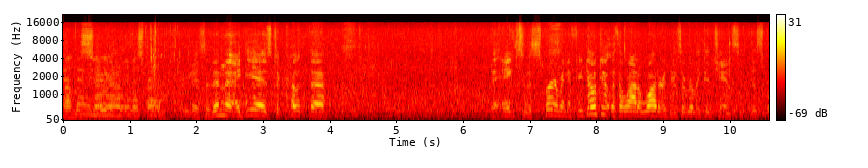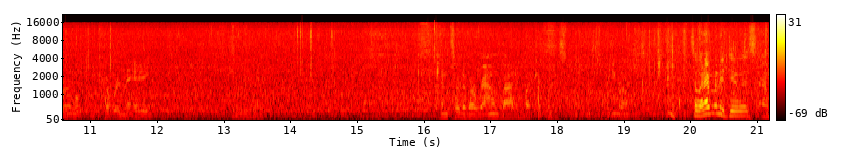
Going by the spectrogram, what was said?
And this around in this round. Okay, so then the idea is to coat the the eggs with sperm, and if you don't do it with a lot of water, there's a really good chance that the sperm will be covering the egg. And sort of a round bottom bucket works, works pretty well. So what I'm going to do is, um,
